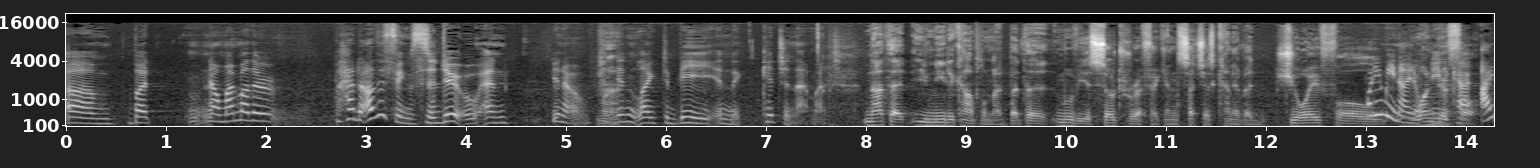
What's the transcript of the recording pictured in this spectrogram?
Um, but no, my mother had other things to do, and you know, she Right. didn't like to be in the kitchen that much. Not that you need a compliment, but the movie is so terrific and such a kind of a joyful. What do you mean I don't wonderful, need a compliment? I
